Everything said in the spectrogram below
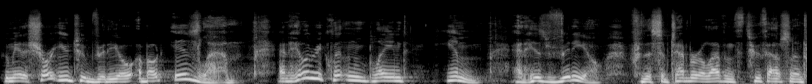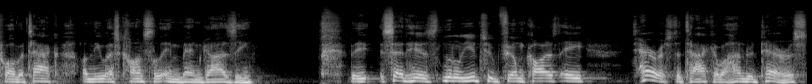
who made a short YouTube video about Islam. And Hillary Clinton blamed him and his video for the September 11th, 2012 attack on the U.S. consulate in Benghazi. They said his little YouTube film caused a terrorist attack of 100 terrorists.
